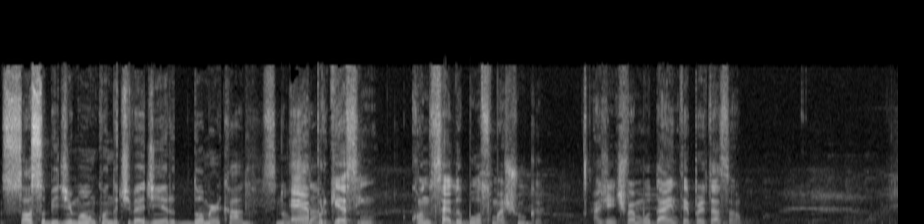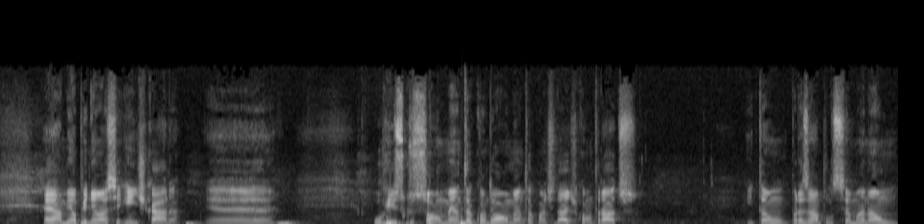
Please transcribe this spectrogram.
Só subir de mão quando tiver dinheiro do mercado. Senão É, não dá. porque assim, quando sai do bolso machuca. A gente vai mudar a interpretação. É, a minha opinião é a seguinte, cara. é, O risco só aumenta quando eu aumento a quantidade de contratos. Então, por exemplo, semana 1,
